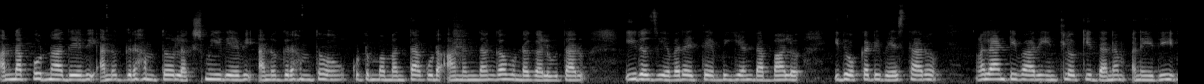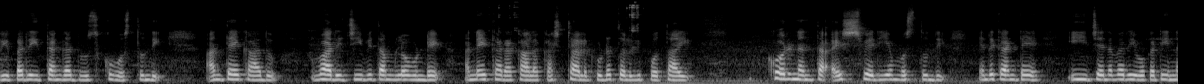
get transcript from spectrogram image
అన్నపూర్ణాదేవి అనుగ్రహంతో లక్ష్మీదేవి అనుగ్రహంతో కుటుంబం అంతా కూడా ఆనందంగా ఉండగలుగుతారు. ఈరోజు ఎవరైతే బియ్యం డబ్బాలో ఇది ఒక్కటి వేస్తారో అలాంటి వారి ఇంట్లోకి ధనం అనేది విపరీతంగా దూసుకు వస్తుంది. అంతేకాదు వారి జీవితంలో ఉండే అనేక రకాల కష్టాలు కూడా తొలగిపోతాయి. కోరినంత ఐశ్వర్యం వస్తుంది. ఎందుకంటే ఈ జనవరి ఒకటిన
